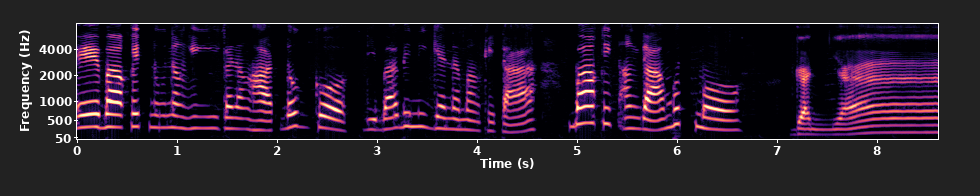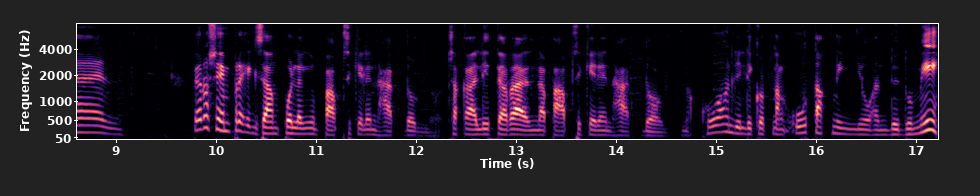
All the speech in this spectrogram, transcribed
Eh, bakit nung nanghingi ka ng hotdog ko? Di ba binigyan naman kita? Bakit ang damot mo? Ganyan. Pero syempre, example lang yung popsicle and hotdog, no? Tsaka literal na popsicle and hotdog. Naku, ang lilikot ng utak ninyo, ang dudumi.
